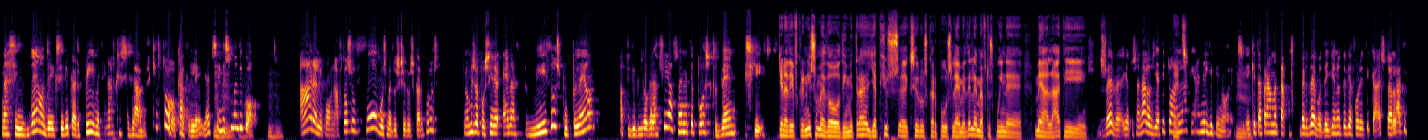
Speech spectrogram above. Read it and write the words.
να συνδέονται οι ξηροί καρποί με την αύξηση γάμους. Και αυτό κάτι λέει, είναι σημαντικο Άρα λοιπόν αυτός ο φόβος με τους ξηρούς καρπούς νομίζω πως είναι ένας μύθος που πλέον από τη βιβλιογραφία φαίνεται πως δεν ισχύει. Και να διευκρινίσουμε εδώ, Δήμητρα, για ποιους ε, ξηρού καρπού λέμε. Δεν λέμε αυτούς που είναι με αλάτι. Βέβαια, για τους ανάλογους, γιατί το Έτσι. αλάτι ανοίγει την όρεξη. Εκεί τα πράγματα μπερδεύονται, γίνονται διαφορετικά. Στο αλάτι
